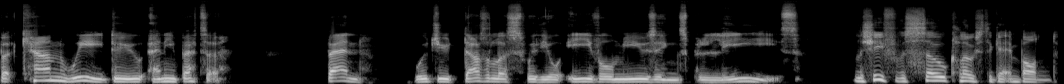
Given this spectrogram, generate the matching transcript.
but can we do any better? Ben, would you dazzle us with your evil musings, please? Le Chiffre was so close to getting Bond.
